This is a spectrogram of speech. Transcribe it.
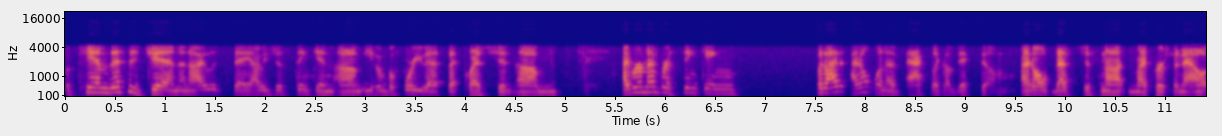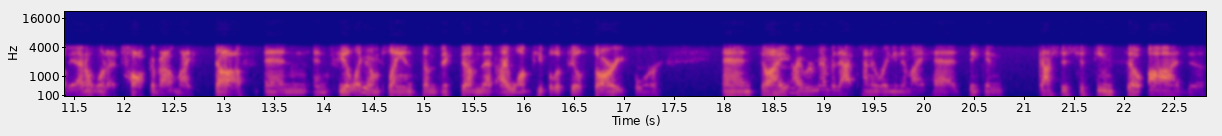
Well, Kim, this is Jen, and I would say I was just thinking, um, even before you asked that question, um, I remember thinking, but I, I don't want to act like a victim. I don't. That's just not my personality. I don't want to talk about my stuff and and feel like yeah. I'm playing some victim that I want people to feel sorry for. And so mm-hmm. I, I remember that kind of ringing in my head, thinking, "Gosh, this just seems so odd to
